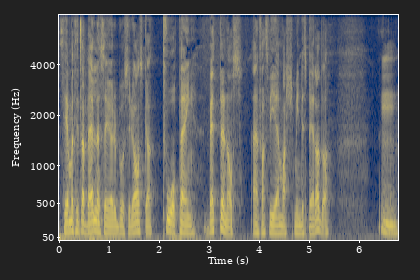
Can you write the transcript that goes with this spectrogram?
Ser man till tabellen så är Örebro Syrianska två poäng bättre än oss. Även fast vi är en match mindre spelad då. Mm.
